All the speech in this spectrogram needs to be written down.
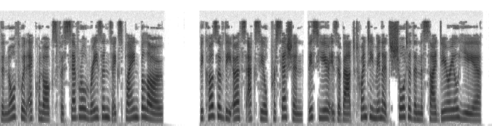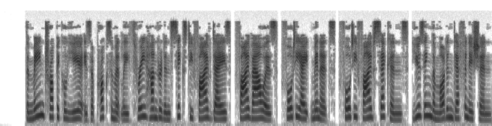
the northward equinox for several reasons explained below. Because of the Earth's axial precession, this year is about 20 minutes shorter than the sidereal year. The mean tropical year is approximately 365 days, 5 hours, 48 minutes, 45 seconds, using the modern definition.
